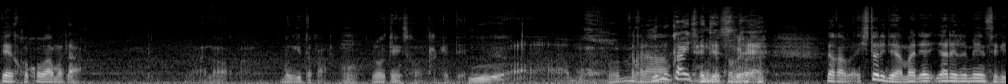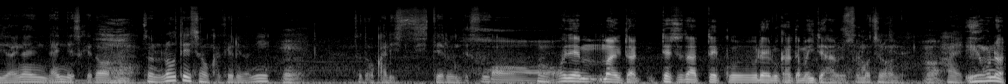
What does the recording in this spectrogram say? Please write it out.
でここはまたあの麦とかローテンションをかけて。うわもうほんまフル回転ですね。だから一人ではあまりやれる面積じゃないないんですけど、そのローテーションをかけるのに、ちょっとお借りしてるんです。ほ、うんで、まあ、言ったら手伝ってくれる方もいてはるんですもちろんです。はい。えほな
